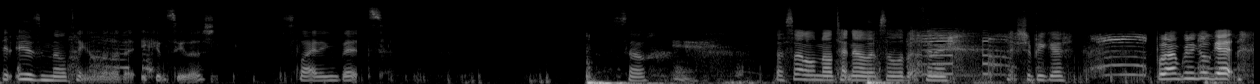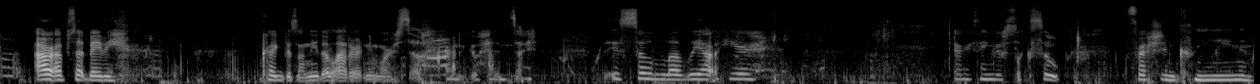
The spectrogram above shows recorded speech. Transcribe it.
it is melting a little bit. You can see those sliding bits. So the sun will melt it now that it's a little bit thinner. It should be good. But I'm gonna go get our upset baby. Kraig doesn't need a ladder anymore, so I'm gonna go head inside. Is so lovely out here. Everything just looks so fresh and clean and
